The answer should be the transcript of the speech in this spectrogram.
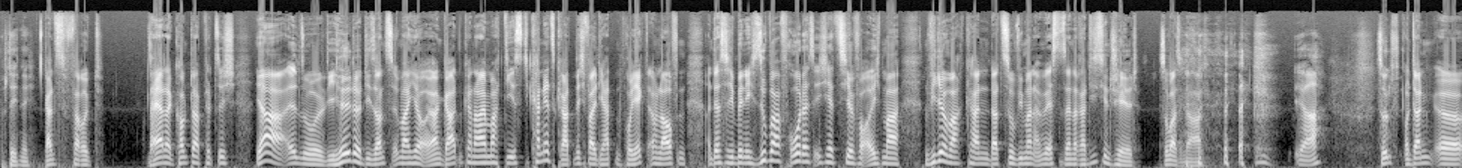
Verstehe ich nicht. Ganz verrückt. Naja, dann kommt da plötzlich, ja, also die Hilde, die sonst immer hier euren Gartenkanal macht, die ist, die kann jetzt gerade nicht, weil die hat ein Projekt am Laufen und deswegen bin ich super froh, dass ich jetzt hier für euch mal ein Video machen kann dazu, wie man am besten seine Radieschen schält. Sowas in der Art. Ja. So Und dann, äh,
